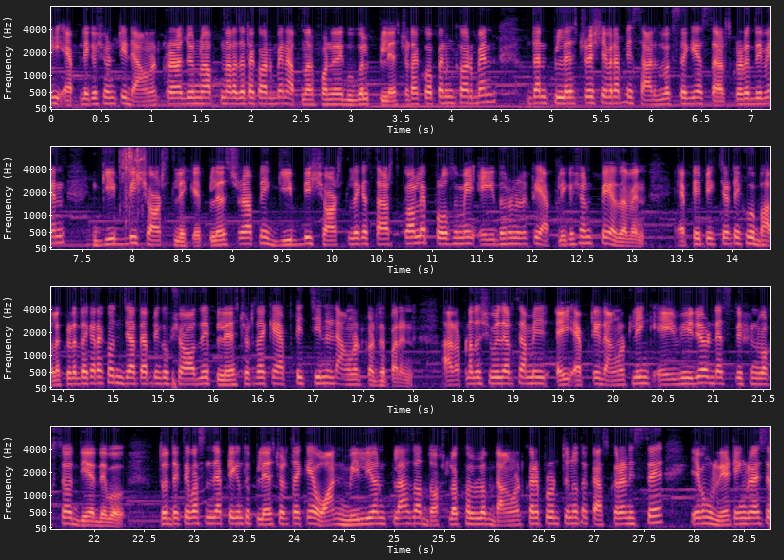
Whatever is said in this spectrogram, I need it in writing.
এই অ্যাপ্লিকেশনটি ডাউনলোড করার জন্য আপনারা যেটা করবেন, আপনার ফোনের গুগল প্লে স্টোরটাকে ওপেন করবেন দেন প্লে স্টোরে এসে এবার আপনি সার্চ বক্সে গিয়ে সার্চ করে দিবেন গিববি শর্টস লিখে। প্লে স্টোরে আপনি গিববি শর্টস লিখে সার্চ করলে প্রথমে এই ধরনের একটি অ্যাপ্লিকেশন পেয়ে যাবেন। অ্যাপটি পিকচারটি খুব ভালো করে দেখে রাখুন, যাতে আপনি খুব সহজেই প্লে স্টোর থেকে অ্যাপটি চিনে ডাউনলোড করতে পারেন। আর আপনাদের সুবিধার্থে আমি এই অ্যাপটি ডাউনলোড লিঙ্ক এই ভিডিওর ডেসক্রিপশন বক্সেও দিয়ে দেবো। তো দেখতে পাচ্ছেন যে অ্যাপটি কিন্তু প্লে স্টোর থেকে ওয়ান মিলিয়ন প্লাস আর দশ লক্ষ লোক ডাউনলোড করে প্রতিনিয়ত কাজ করে নিচ্ছে। এবং রেটিং রয়েছে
